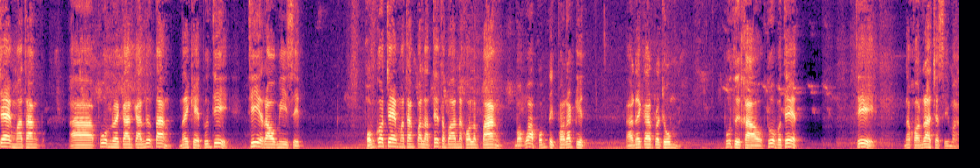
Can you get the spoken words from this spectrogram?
แจ้งมาทางาผู้อำนวยการการเลือกตั้งในเขตพื้นที่ที่เรามีสิทธิ์ ผมก็แจ้งมาทางปลัดเทศบาลนครลำปาง บอกว่าผมติดภารกิจในการประชุมผู้สื่อข่าวทั่วประเทศ ที่นครราชสีมา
